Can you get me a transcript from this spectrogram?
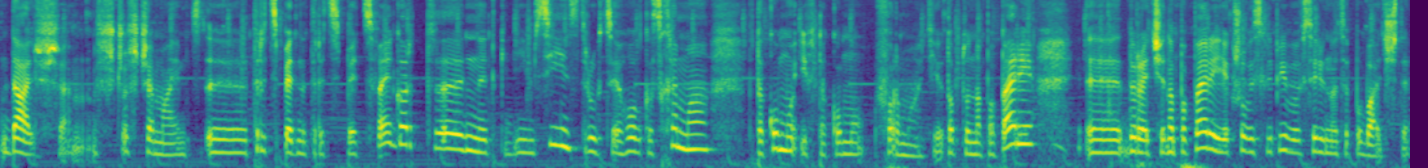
Далі, що ще маємо? Е, 35 на 35 Свейгард, е, нитки DMC, інструкція, голка, схема в такому і в такому форматі. Тобто на папері, е, до речі, на папері, якщо ви сліпі, ви все рівно це побачите.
